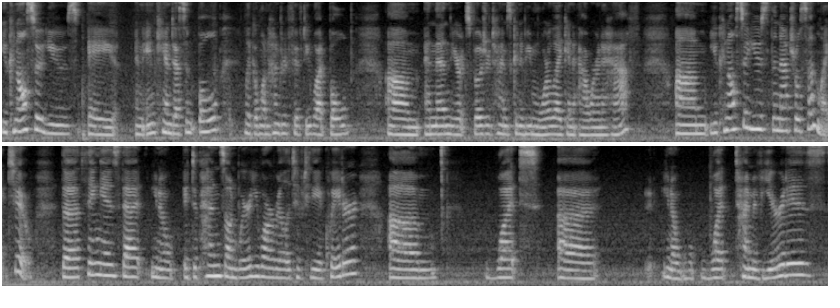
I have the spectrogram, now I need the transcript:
You can also use a an incandescent bulb, like a 150 watt bulb, um, and then your exposure time is going to be more like an hour and a half. Um, you can also use the natural sunlight too. The thing is that, you know, it depends on where you are relative to the equator, um, what, uh, you know, what time of year it is,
